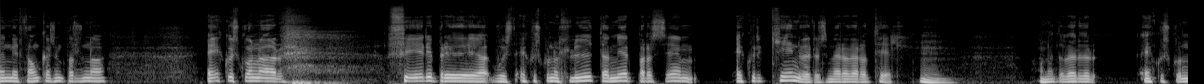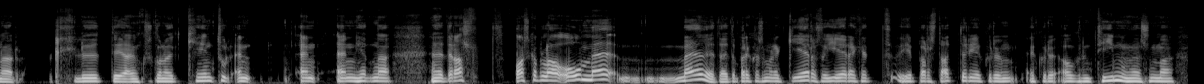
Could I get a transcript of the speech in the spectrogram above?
með mér þanga sem bara svona eitthvað skonar fyrirbriði eitthvað skonar hluta mér bara sem eitthvað kynveru sem er að vera til. Mm. að þetta verður einhvers konar hluti að einhvers konar kyntúl en, en, en hérna en þetta er allt óskaplega ómeð meðvita, þetta er bara eitthvað sem er að gera og ég er ekkert, ég er bara stattur í einhverjum, einhverjum, einhverjum tímum þar sem að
